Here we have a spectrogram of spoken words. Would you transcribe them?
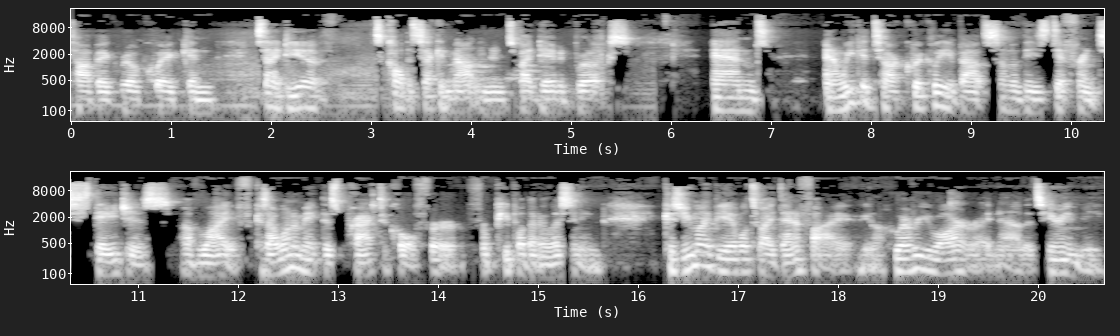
topic real quick, and this idea of it's called The Second Mountain, and it's by David Brooks. And and we could talk quickly about some of these different stages of life because I want to make this practical for for people that are listening. Because you might be able to identify you know whoever you are right now that's hearing me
